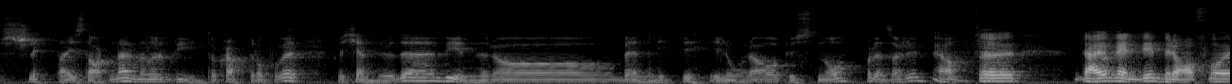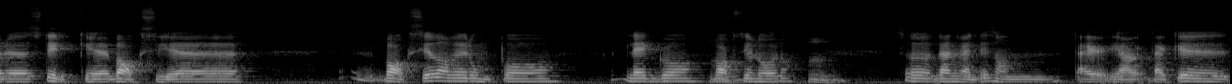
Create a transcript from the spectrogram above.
sletta i starten der, men når du begynte å klatre oppover, så kjenner du det begynner å brenne litt i, i låra og pusten òg, for den saks skyld. Ja, så Det er jo veldig bra for eh, styrke bakside Bakside, da, med rumpe og legg og bakside lår og Mm. Så det er en veldig sånn Det er jo jeg, det er ikke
